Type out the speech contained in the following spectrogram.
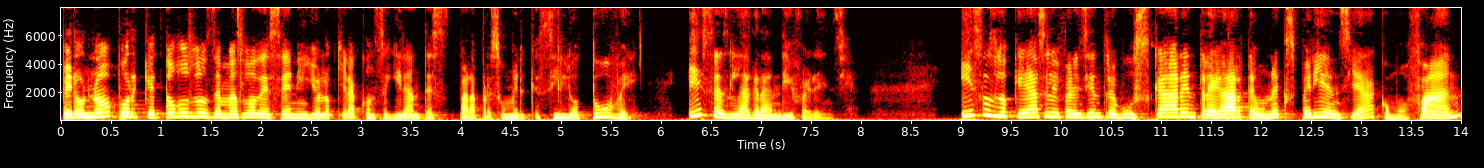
pero no porque todos los demás lo deseen y yo lo quiera conseguir antes para presumir que sí lo tuve. Esa es la gran diferencia. Eso es lo que hace la diferencia entre buscar entregarte a una experiencia como fan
